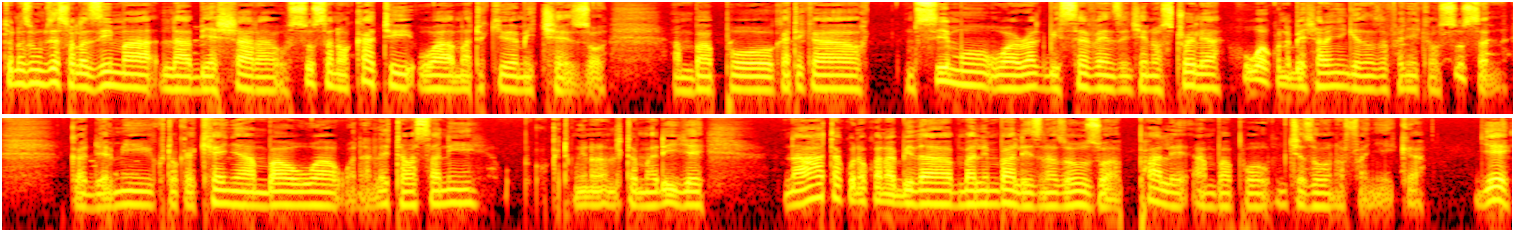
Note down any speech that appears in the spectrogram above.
tunazungumzia swala zima la biashara, hususan wakati wa matukio ya michezo, ambapo katika msimu wa rugby sevens nchini Australia huwa kuna biashara nyingi zinazofanyika hususan kwa jamii kutoka Kenya ambao huwa wanaleta wasanii, wakati mwingine wanaleta madije na hata kunakuwa na bidhaa mbalimbali zinazouzwa pale ambapo mchezo huo unafanyika. Je,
